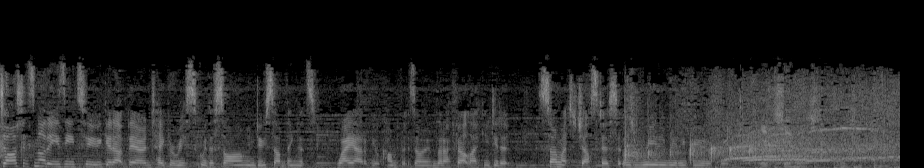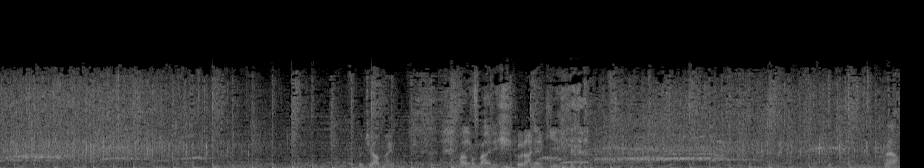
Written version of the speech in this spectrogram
Josh, it's not easy to get up there and take a risk with a song and do something that's way out of your comfort zone, but I felt like you did it so much justice. It was really, really beautiful. Thank you so much. Thank you. Good job, mate. Welcome Thanks, back. buddy. Good on Thank you. Mel?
